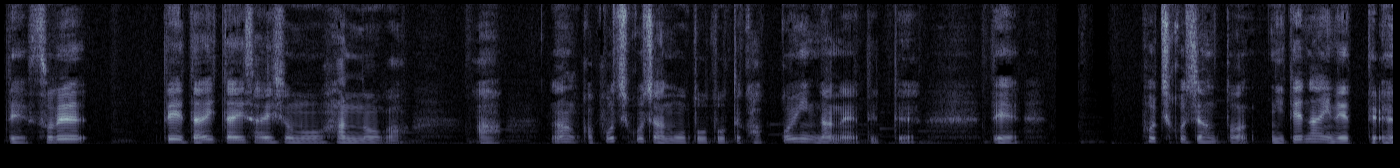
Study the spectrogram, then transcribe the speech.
で、それで大体最初の反応が、あ、なんかポチコちゃんの弟ってかっこいいんだねって言って、で、ポチコちゃんとは似てないねって。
